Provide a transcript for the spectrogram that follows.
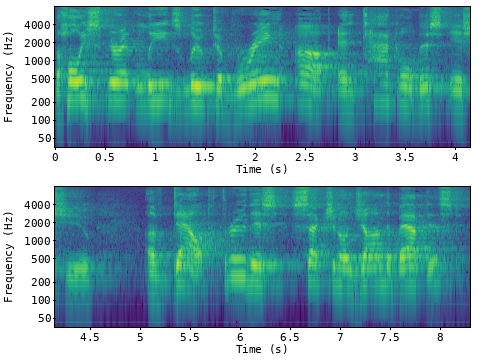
The Holy Spirit leads Luke to bring up and tackle this issue of doubt through this section on John the Baptist.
